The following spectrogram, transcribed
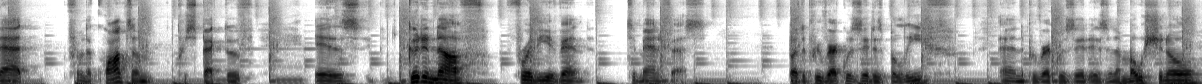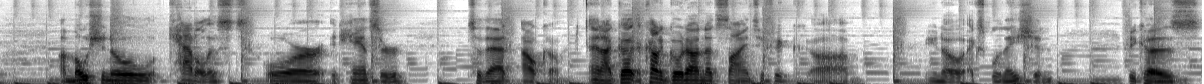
that from the quantum perspective is good enough for the event to manifest. but the prerequisite is belief, and the prerequisite is an emotional, emotional catalyst or enhancer to that outcome. And I got I kind of go down that scientific, um, you know, explanation because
